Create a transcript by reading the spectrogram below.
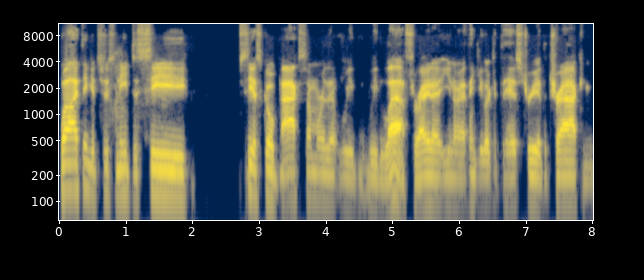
Well, I think it's just neat to see see us go back somewhere that we we left, right? I, you know, I think you look at the history of the track and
